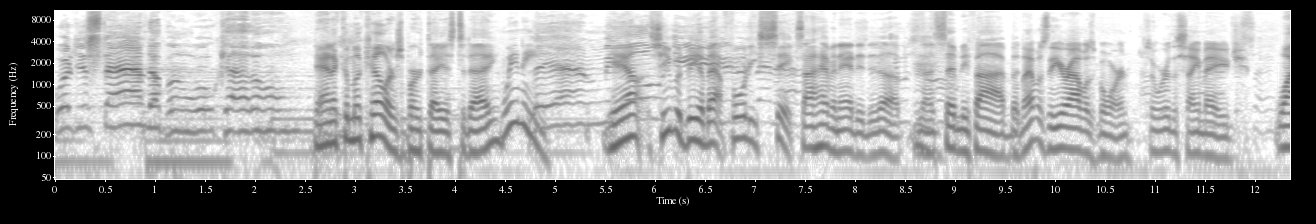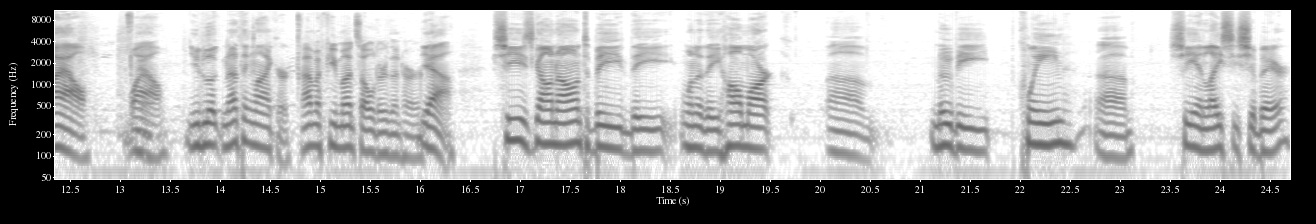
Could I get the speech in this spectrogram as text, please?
Would you stand up and walk out on? Danica McKellar's birthday is today. Winnie. Yeah, she would be about 46. I haven't added it up. Uh, 75, but that was the year I was born, so we're the same age. wow. Wow. You look nothing like her. I'm a few months older than her. Yeah, she's gone on to be the one of the Hallmark um, movie queen. Um, she and Lacey Chabert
